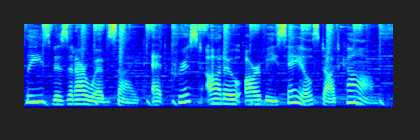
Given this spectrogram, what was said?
Please visit our website at cristautorvsales.com.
